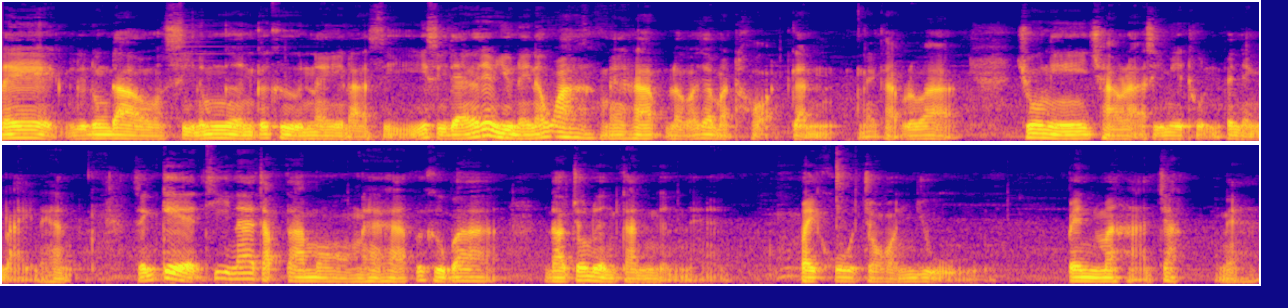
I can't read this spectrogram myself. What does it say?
เลขหรือดวงดาวสีน้ำเงินก็คือในราศีสีแดงก็จะอยู่ในนว่างนะครับ เราก็จะมาถอดกันนะครับแล้วว่าช่วงนี้ชาวราศีเมถุนเป็นอย่างไรนะครับสังเกตที่น่าจับตามองนะครับ ก็คือว่าดาวเจ้าเรือนการเงินนะไปโคจรอยู่เป็นมหาจักรนะฮะ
